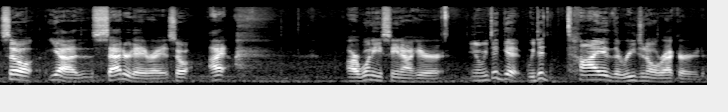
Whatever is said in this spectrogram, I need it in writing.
so yeah, Saturday, right? So I, our 1E scene out here, you know, we did get, we did tie the regional record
